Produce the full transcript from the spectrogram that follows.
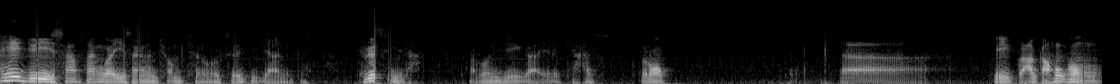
회주의 사상과 이상은 좀처럼 없어지지 않을 것이다. 그렇습니다. 자본주의가 이렇게 할수록 아, 그 아까 홍콩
